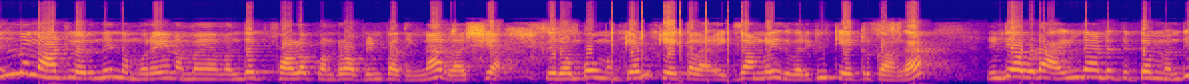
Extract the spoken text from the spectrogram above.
எந்த நாட்டிலேருந்து இந்த முறையை நம்ம வந்து ஃபாலோ பண்ணுறோம் அப்படின்னு பார்த்தீங்கன்னா ரஷ்யா. இது ரொம்ப முக்கியம். கேட்கலாம். எக்ஸாமில் இது வரைக்கும் கேட்டிருக்காங்க. இந்தியாவோட ஐந்தாண்டு திட்டம் வந்து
